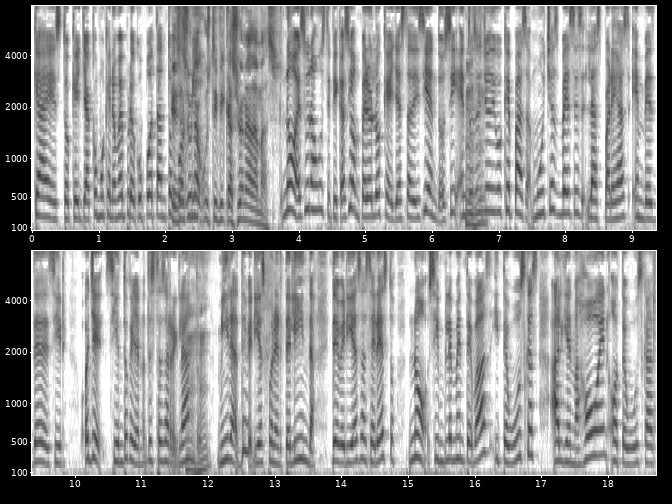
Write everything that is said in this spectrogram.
que a esto, que ya como que no me preocupo tanto Esa por es una mí. justificación nada más. No, es una justificación, pero es lo que ella está diciendo, ¿sí? Entonces yo digo, ¿qué pasa? Muchas veces las parejas, en vez de decir, oye, siento que ya no te estás arreglando, mira, deberías ponerte linda, deberías hacer esto. No, simplemente vas y te buscas a alguien más joven o te buscas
